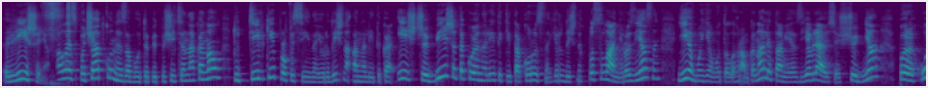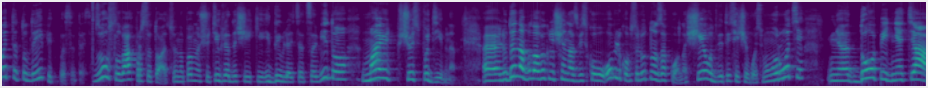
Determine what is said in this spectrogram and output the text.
рішення. Але спочатку не забудьте підпишіться на канал. Тут тільки професійна юридична аналітика. І ще більше такої аналітики та корисних юридичних посилань роз'яснень є в моєму телеграм-каналі. Там я з'являюся щодня. Переходьте туди і підписуйтесь. В двох словах про ситуацію. Напевно, що ті глядачі, які і дивляться це відео, мають щось подібне. Е, людина була виключена з військового обліку абсолютно законно ще у 2008 році е, до підняття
